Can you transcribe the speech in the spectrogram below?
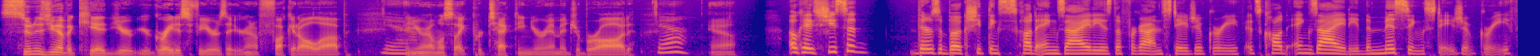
As soon as you have a kid, your your greatest fear is that you're going to fuck it all up, Yeah. and you're almost like protecting your image abroad. Yeah. Yeah. Okay, she said there's a book she thinks it's called Anxiety is the Forgotten Stage of Grief. It's called Anxiety, the Missing Stage of Grief,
